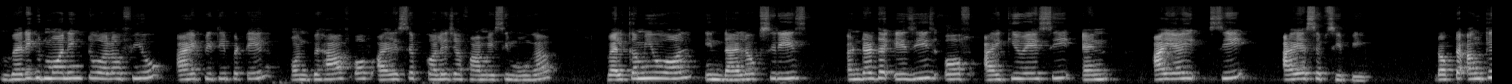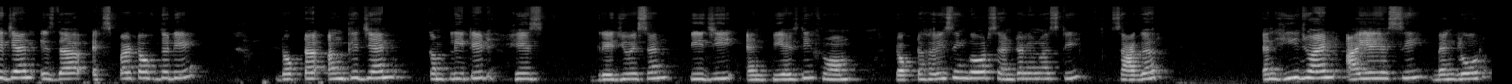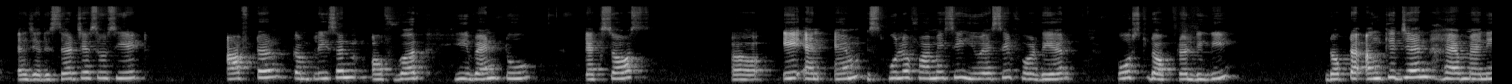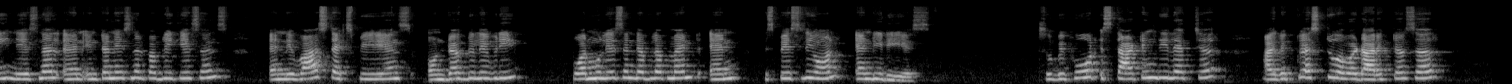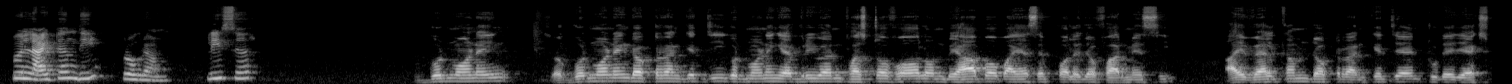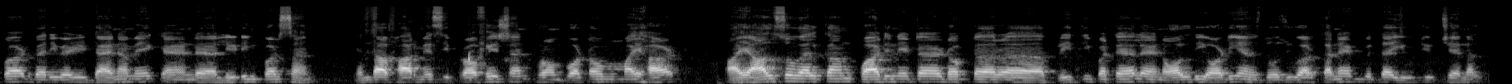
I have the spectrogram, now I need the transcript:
Very good morning to all of you. I, Preeti Patel, on behalf of ISF College of Pharmacy Moga, welcome you all in dialogue series under the aegis of IQAC and IIC ISFCP. Dr. Ankit Jain is the expert of the day. Dr. Ankit Jain completed his graduation, PG, and PhD from Dr. Hari Singh Central University, Sagar, and he joined IISc Bangalore as a research associate. After completion of work, he went to Texas uh, A&M School of Pharmacy, USA for their postdoctoral degree. Dr. Ankit Jain have many national and international publications and a vast experience on drug delivery, formulation development, and especially on NDDS. So before starting the lecture, I request to our director, sir, to enlighten the program. Please, sir. Good morning. So good morning, Dr. Ankit ji. Good morning, everyone. First of all, on behalf of ISF College of Pharmacy, I welcome Dr. Ankit Jain, today's expert, very, very dynamic and uh, leading person in the pharmacy profession from bottom of my heart. I also welcome coordinator Dr. Uh, Preeti Patel and all the audience, those who are connected with the YouTube channel.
